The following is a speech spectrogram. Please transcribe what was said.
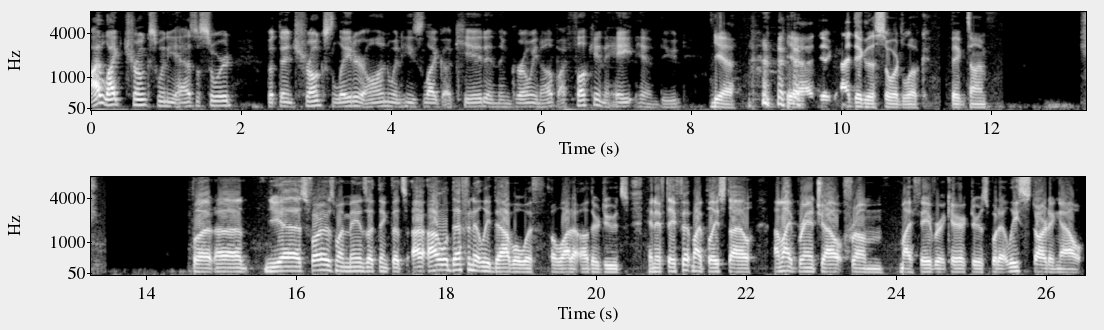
I like Trunks when he has a sword, but then Trunks later on when he's like a kid and then growing up, I fucking hate him, dude. Yeah. Yeah, I dig I dig the sword look big time. But uh yeah, as far as my mains, I think that's I, I will definitely dabble with a lot of other dudes. And if they fit my playstyle, I might branch out from my favorite characters, but at least starting out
